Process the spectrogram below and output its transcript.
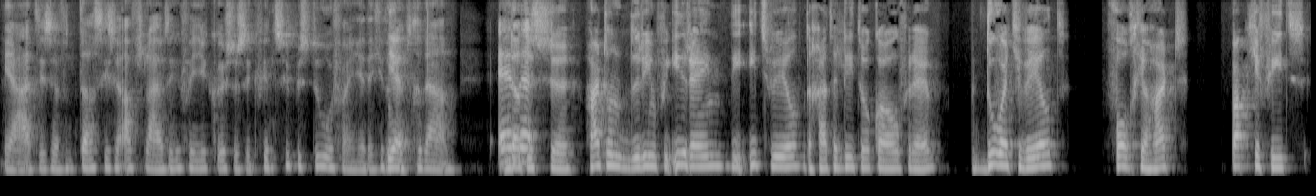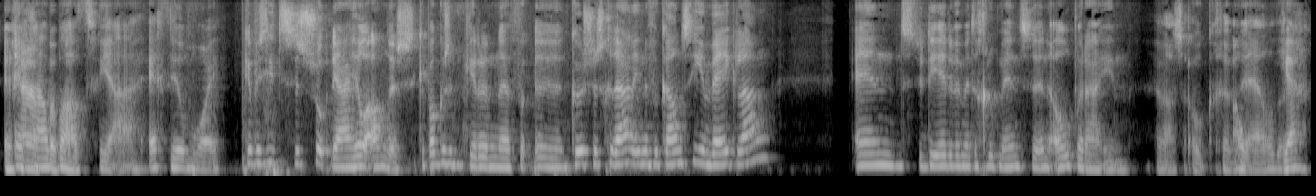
Ja, het is een fantastische afsluiting van je cursus. Ik vind het super stoer van je dat je dat Ja. hebt gedaan. En dat eh, is eh, hart onder de riem voor iedereen die iets wil. Daar gaat het lied ook over. Hè? Doe wat je wilt. Volg je hart. Pak je fiets en, En ga, op pad. pad. Ja, echt heel mooi. Ik heb eens iets ja, heel anders. Ik heb ook eens een keer een eh, eh, cursus gedaan in de vakantie, een week lang. En studeerden we met een groep mensen een opera in. Dat was ook geweldig. Oh, ja.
